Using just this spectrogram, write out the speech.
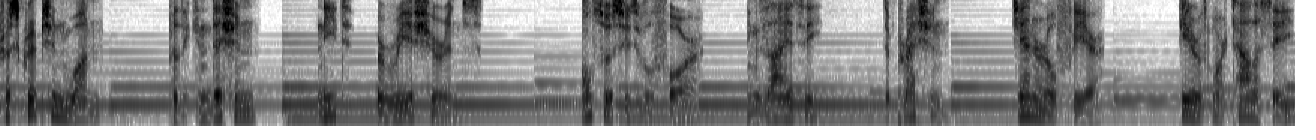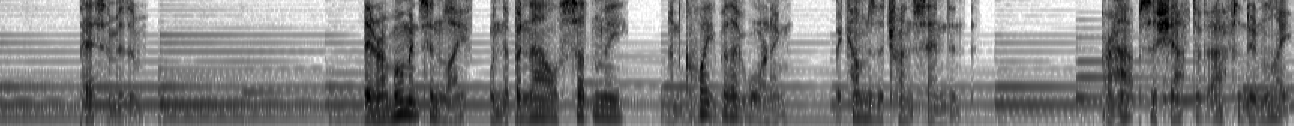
Prescription 1 for the condition Need for Reassurance, also suitable for anxiety, depression, general fear, fear of mortality, pessimism. There are moments in life when the banal suddenly, and quite without warning, becomes the transcendent. Perhaps a shaft of afternoon light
